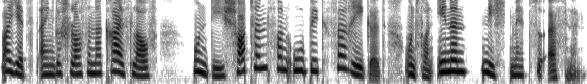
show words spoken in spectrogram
war jetzt ein geschlossener Kreislauf, und die Schotten von Ubik verriegelt und von innen nicht mehr zu öffnen.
